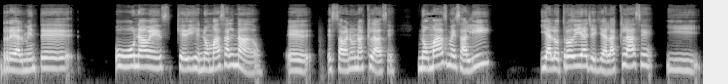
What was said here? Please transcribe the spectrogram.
realmente una vez que dije, no más al nado, eh, estaba en una clase, no más me salí y al otro día llegué a la clase y,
